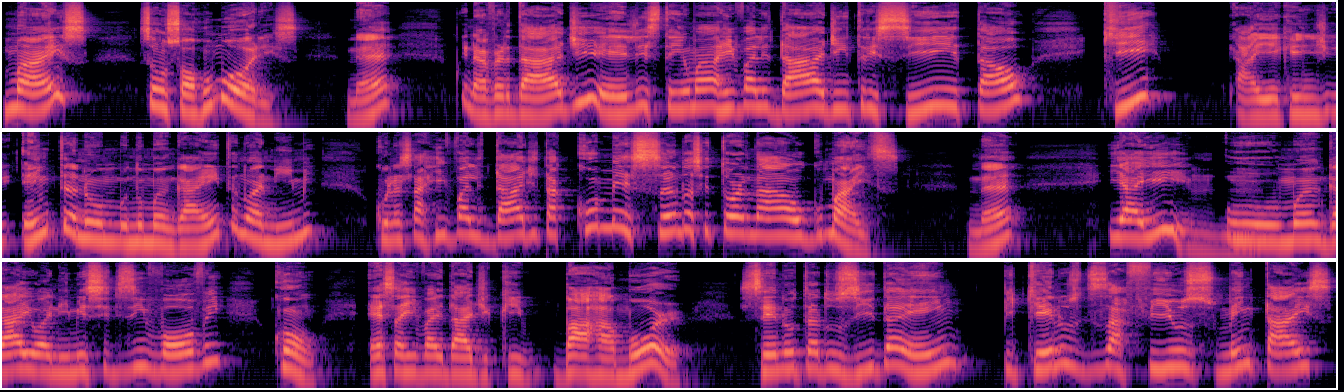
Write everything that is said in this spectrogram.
mas são só rumores, né? Porque, na verdade, eles têm uma rivalidade entre si e tal, que aí é que a gente entra no, no mangá, entra no anime, quando essa rivalidade tá começando a se tornar algo mais, né? E aí, Uhum. o mangá e o anime se desenvolvem com essa rivalidade que barra amor sendo traduzida em pequenos desafios mentais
